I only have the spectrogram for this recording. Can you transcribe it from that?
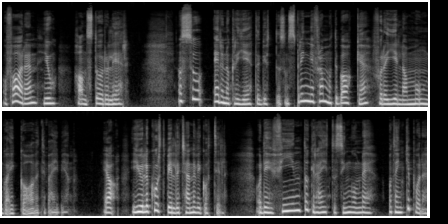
og faren, jo, han står og ler. Og så er det noen gjetergutter som springer fram og tilbake for å gi lammeunger i gave til babyen. Ja, julekortbildet kjenner vi godt til, og det er fint og greit å synge om det og tenke på det,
